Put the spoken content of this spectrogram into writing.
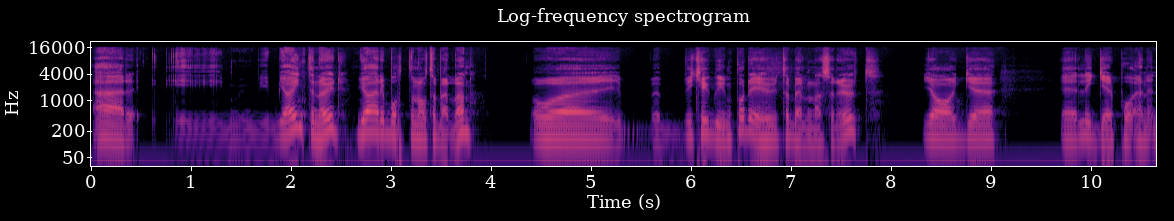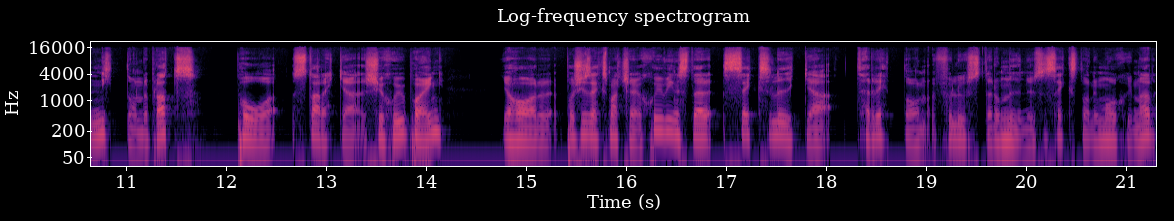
är, jag är inte nöjd. Jag är i botten av tabellen. Och eh, vi kan ju gå in på det hur tabellerna ser ut. Jag eh, eh, ligger på en 19 plats på starka 27 poäng. Jag har på 26 matcher 7 vinster, 6 lika, 13 förluster och minus 16 i målskillnad.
